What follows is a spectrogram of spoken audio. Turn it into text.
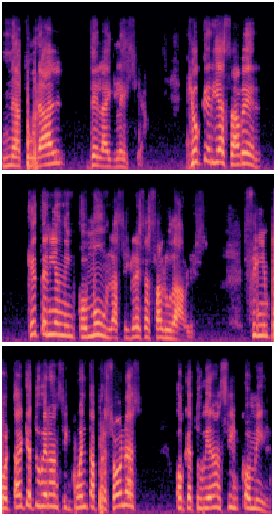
natural de la iglesia. Yo quería saber qué tenían en común las iglesias saludables, sin importar que tuvieran 50 personas o que tuvieran 5 mil,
